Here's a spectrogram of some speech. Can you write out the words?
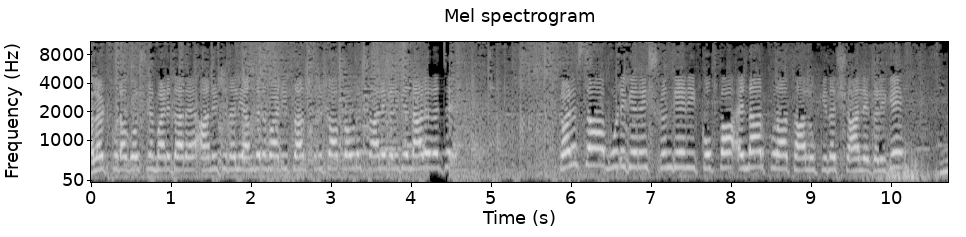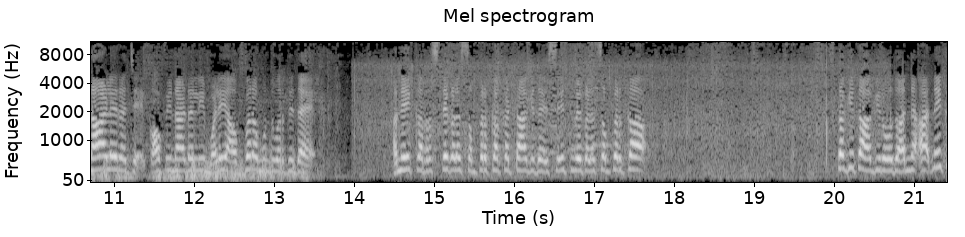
ಅಲರ್ಟ್ ಕೂಡ ಘೋಷಣೆ ಮಾಡಿದ್ದಾರೆ. ಆ ನಿಟ್ಟಿನಲ್ಲಿ ಅಂಗನವಾಡಿ, ಪ್ರಾಥಮಿಕ, ಪ್ರೌಢಶಾಲೆಗಳಿಗೆ ನಾಳೆ ರಜೆ. ಕಳಸ, ಮೂಡಿಗೆರೆ, ಶೃಂಗೇರಿ, ಕೊಪ್ಪ, ಎನ್ಆರ್ಪುರ ತಾಲೂಕಿನ ಶಾಲೆಗಳಿಗೆ ನಾಳೆ ರಜೆ. ಕಾಫಿನಾಡಲ್ಲಿ ಮಳೆಯ ಅಬ್ಬರ ಮುಂದುವರೆದಿದೆ. ಅನೇಕ ರಸ್ತೆಗಳ ಸಂಪರ್ಕ ಕಟ್ಟಾಗಿದೆ, ಸೇತುವೆಗಳ ಸಂಪರ್ಕ ಸ್ಥಗಿತ ಆಗಿರೋದು. ಅನೇಕ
